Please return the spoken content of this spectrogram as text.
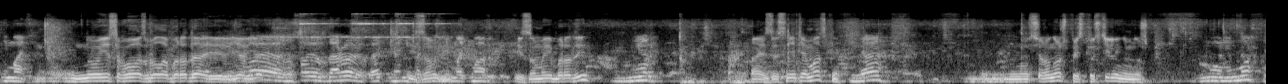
снимать. Ну, если бы у вас была борода, я, я- Переживаю за свое здоровье, поэтому я не Из-за- хочу снимать маску. из-за моей бороды? Нет, А, из-за снятия маски? да, Ну, все равно же приспустили немножко. ну немножко.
